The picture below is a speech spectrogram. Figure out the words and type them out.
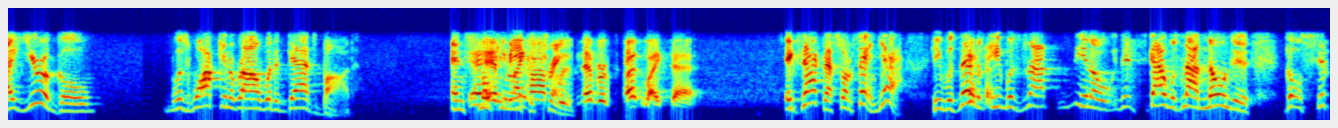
a year ago, was walking around with a dad's bod and yeah, smoking and like a train. was never cut like that. Exactly. That's what I'm saying. Yeah. He was never. He was not. You know, this guy was not known to go sit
